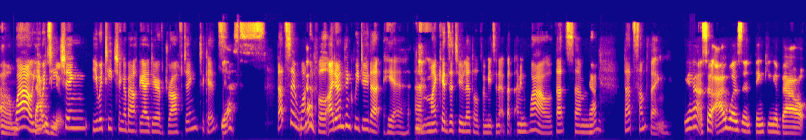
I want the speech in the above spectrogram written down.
um, wow you were teaching new. you were teaching about the idea of drafting to kids yes that's so wonderful yes. i don't think we do that here um, my kids are too little for me to know but i mean wow that's um yeah. that's something yeah so i wasn't thinking about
